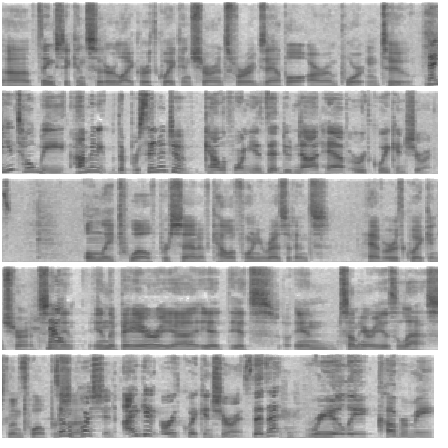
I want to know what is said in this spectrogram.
uh, things to consider like earthquake insurance, for example, are important too. Now, you told me how many, the percentage of Californians that do not have earthquake insurance. Only 12% of California residents have earthquake insurance. Now- and in, in the Bay Area, it, it's in some areas less than 12%. So I have a question. I get earthquake insurance. Does that really cover me?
